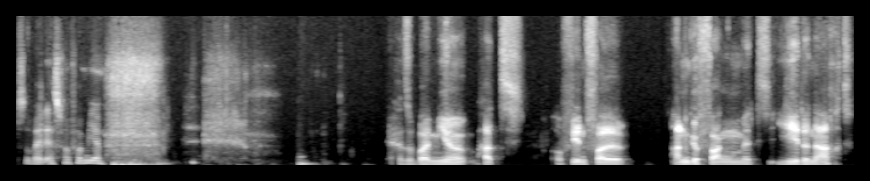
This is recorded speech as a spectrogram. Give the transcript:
soweit erstmal von mir. Also bei mir hat auf jeden Fall angefangen mit Jede Nacht.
